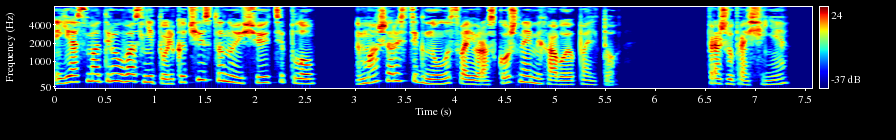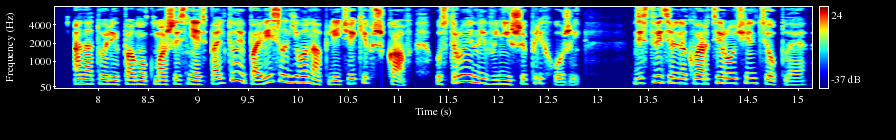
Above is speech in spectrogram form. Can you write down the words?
«Я смотрю, у вас не только чисто, но еще и тепло». Маша расстегнула свое роскошное меховое пальто. «Прошу прощения». Анатолий помог Маше снять пальто и повесил его на плечики в шкаф, устроенный в нише прихожей. Действительно, квартира очень теплая.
